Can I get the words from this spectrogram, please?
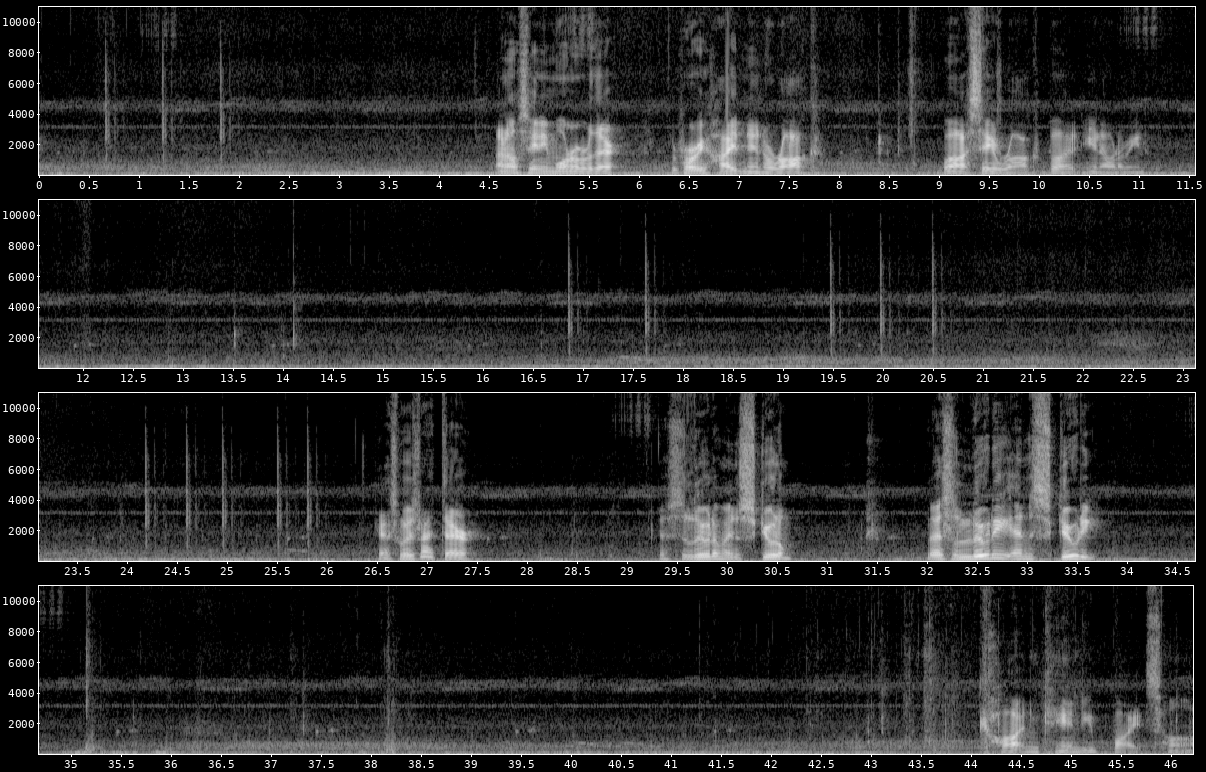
I don't see any more over there. They're probably hiding in a rock. Well, I say rock, but you know what I mean. Yeah, so he's right there. Let's loot him and scoot him. Let's looty and scooty. Cotton candy bites, huh?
